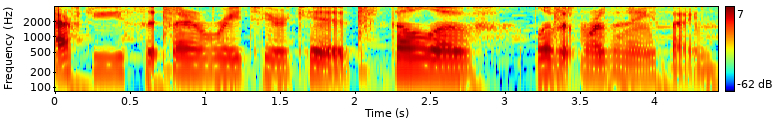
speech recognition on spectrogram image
after you sit there and read to your kid. They'll love love it more than anything.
